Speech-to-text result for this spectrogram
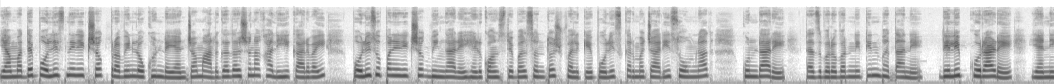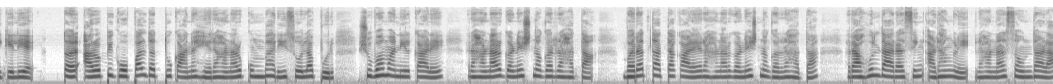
यामध्ये पोलीस निरीक्षक प्रवीण लोखंडे यांच्या मार्गदर्शनाखाली ही कारवाई पोलीस उपनिरीक्षक Bhingare head constable Santosh Phalke police कर्मचारी सोमनाथ कुंडारे त्याचबरोबर नितीन भताने दिलीप कुराडे यांनी केली आहे. तर आरोपी गोपाल दत्तू कानहे राहणार कुंभारी सोलापूर. शुभम अनिल काळे राहणार गणेशनगर राहता. भरत ताता काळे राहणार गणेशनगर राहता. राहुल दारासिंग आढांगळे राहणार सौंदाळा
